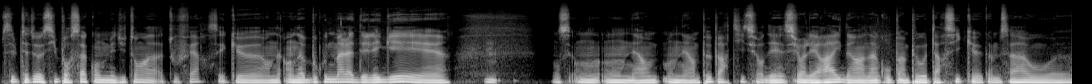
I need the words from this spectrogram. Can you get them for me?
C'est peut-être aussi pour ça qu'on met du temps à tout faire, c'est qu'on a, on a beaucoup de mal à déléguer et Mm. on, s'est- on- on est un, on est un peu parti sur, des, sur les rails d'un groupe un peu autarcique euh, comme ça où euh,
